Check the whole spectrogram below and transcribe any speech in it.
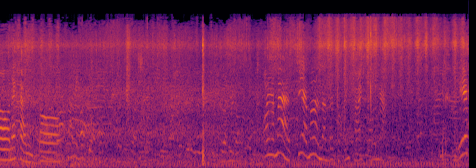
ตอนะคะนี่ต่ออ๋อยังมาเสียมานั่นแต่ต่อขายของเนี่ยเอ๊ะ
